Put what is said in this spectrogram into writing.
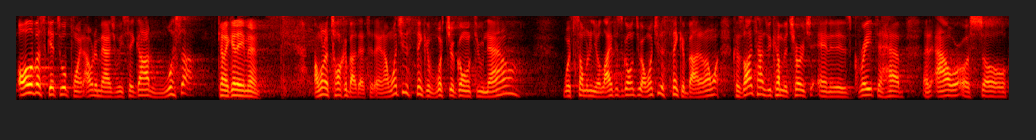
all of us get to a point, I would imagine, we say, God, what's up? Can I get amen? I want to talk about that today. And I want you to think of what you're going through now, what someone in your life is going through. I want you to think about it. I want Because a lot of times we come to church and it is great to have an hour or so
